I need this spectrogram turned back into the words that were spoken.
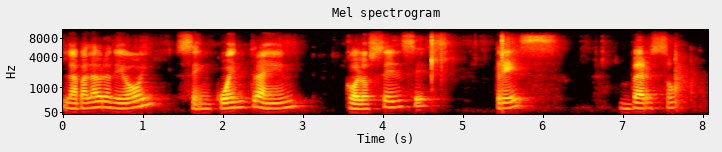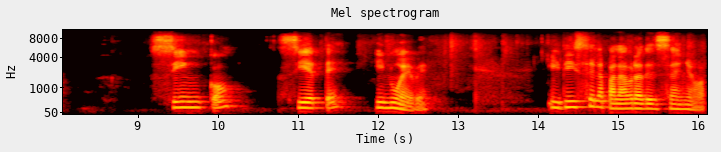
La palabra de hoy se encuentra en Colosenses 3, verso 5, 7 y 9. Y dice la palabra del Señor,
